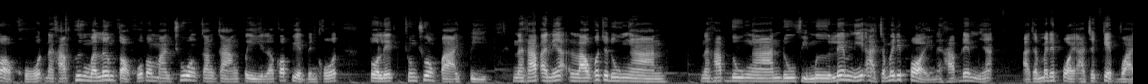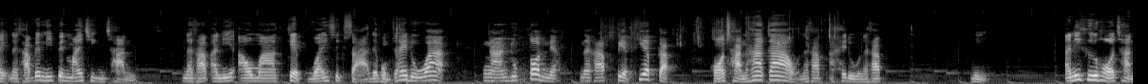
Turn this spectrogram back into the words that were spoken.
ต่อโค้ดนะครับเพิ่งมาเริ่มต่อโค้ดประมาณช่วงกลางๆ ปี แล้วก็เปลี่ยนเป็นโค้ดตัวเล็กช่วงช่วงปลายปีนะครับ อันนี้เราก็จะดูงาน นะครับดูงานดูฝีมือเล่มนี้อาจจะไม่ได้ปล่อยนะครับเล่มนี้อาจจะไม่ได้ปล่อยอาจจะเก็บไว้นะครับเล่มนี้เป็นไม้ชิงชันนะครับอันนี้เอามาเก็บไว้ศึกษาเดี๋ยวผมจะให้ดูว่างานยุคต้นเนี่ยนะครับเปรียบเทียบกับหอฉัน 59 นะครับให้ดูนะครับนี่อันนี้คือหอฉัน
